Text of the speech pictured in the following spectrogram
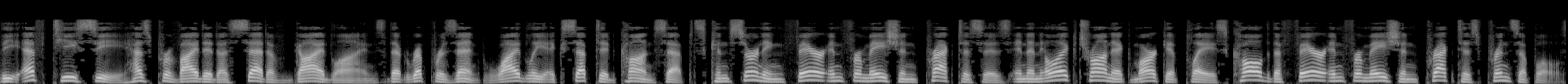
The FTC has provided a set of guidelines that represent widely accepted concepts concerning fair information practices in an electronic marketplace called the Fair Information Practice Principles.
